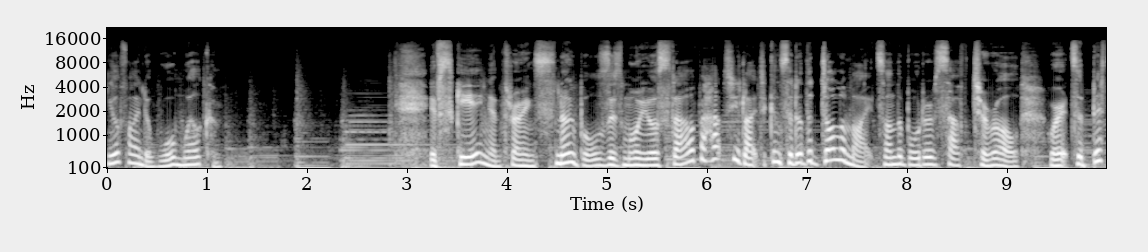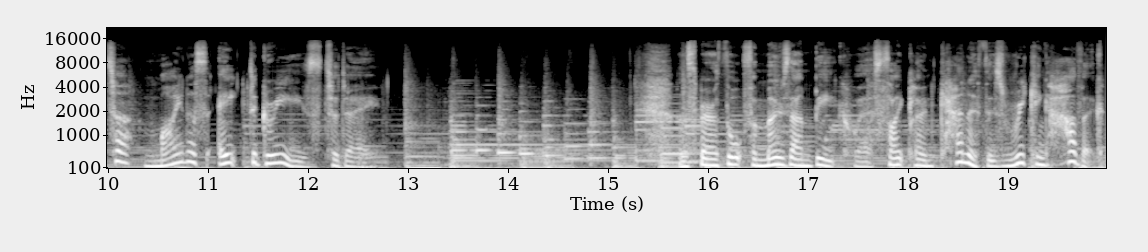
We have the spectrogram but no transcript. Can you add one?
you'll find a warm welcome. If skiing and throwing snowballs is more your style, perhaps you'd like to consider the Dolomites on the border of South Tyrol, where it's a bitter minus 8 degrees today. And spare a thought for Mozambique, where Cyclone Kenneth is wreaking havoc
